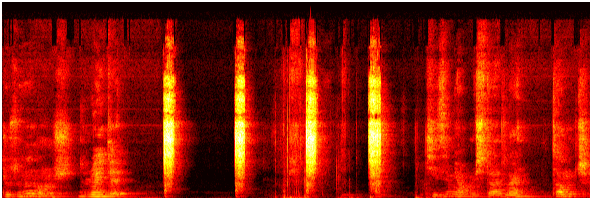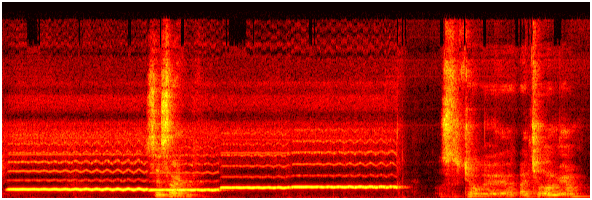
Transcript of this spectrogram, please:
Gözüne ne olmuş? Reydi. Çizim yapmışlar lan. Tam ses aynı. Islık çalıyor ya. Ben çalamıyorum.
